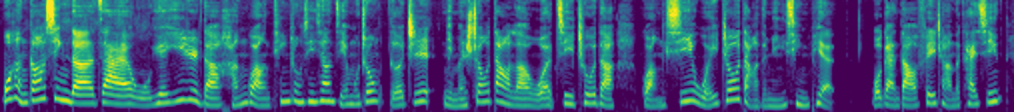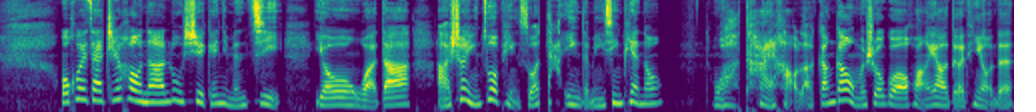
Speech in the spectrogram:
我很高兴的在五月一日的韩广听众信箱节目中得知你们收到了我寄出的广西涠洲岛的明信片，我感到非常的开心。我会在之后呢陆续给你们寄由我的啊摄影作品所打印的明信片哦。哇，太好了！刚刚我们说过黄耀德听友的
